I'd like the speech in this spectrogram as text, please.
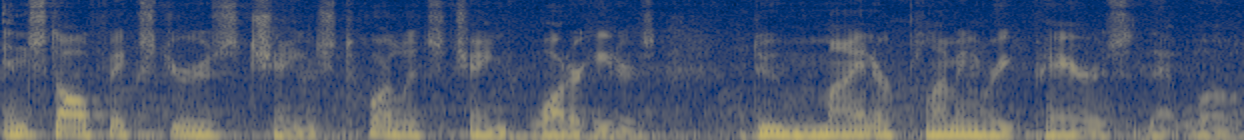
install fixtures, change toilets, change water heaters, do minor plumbing repairs that will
